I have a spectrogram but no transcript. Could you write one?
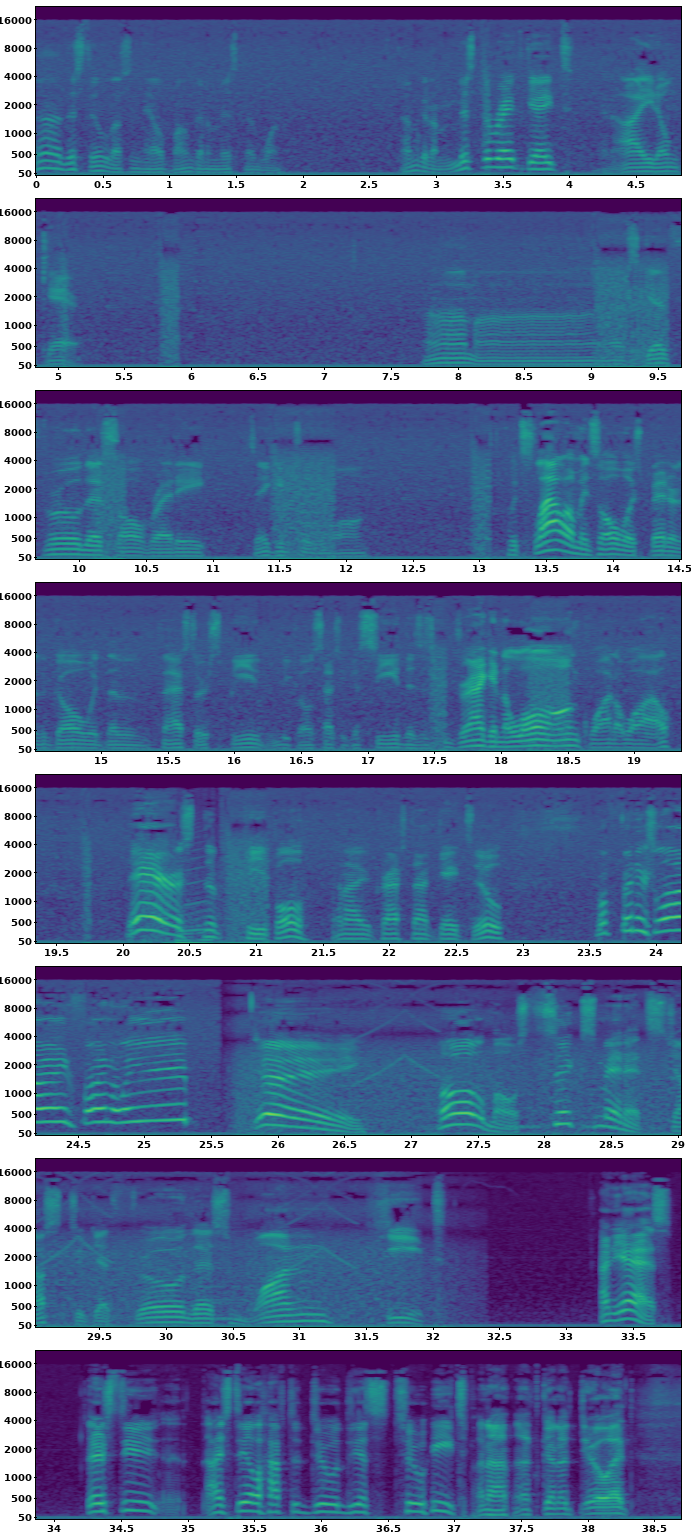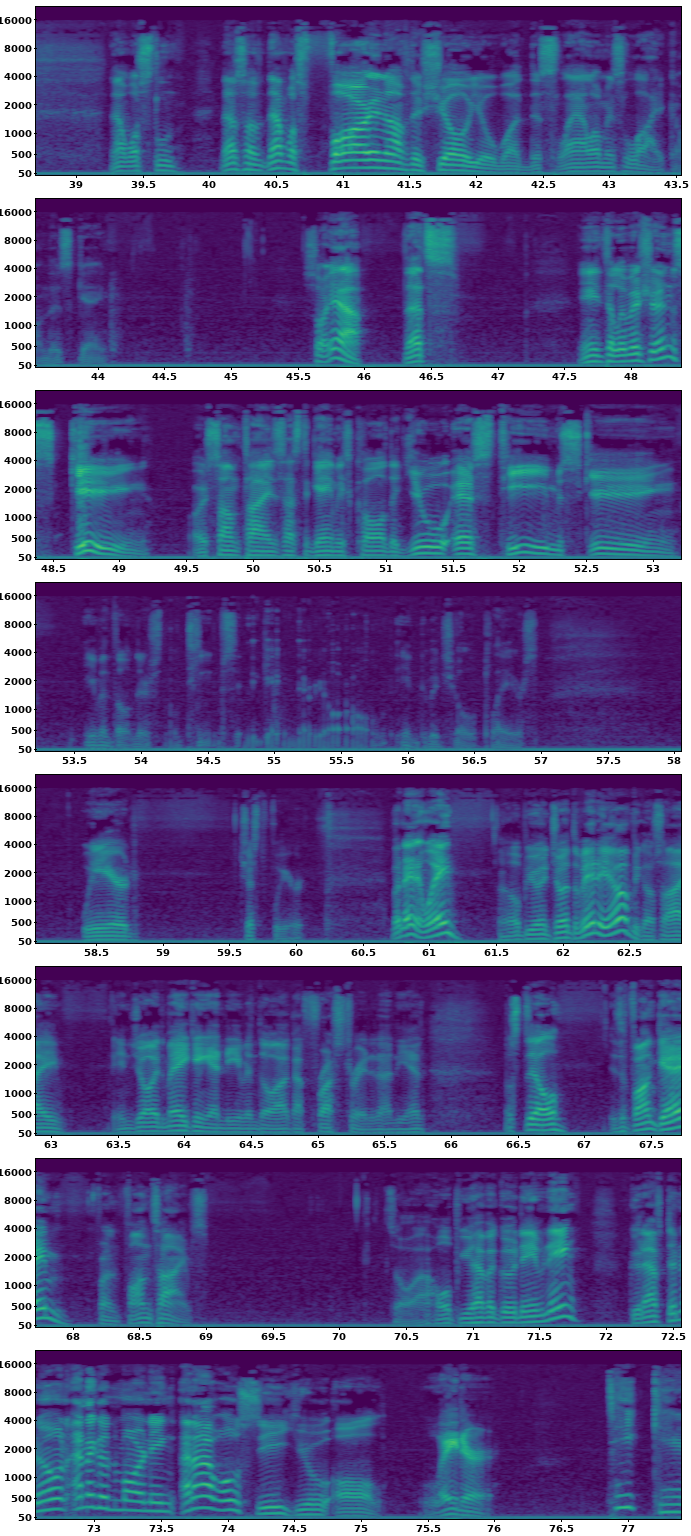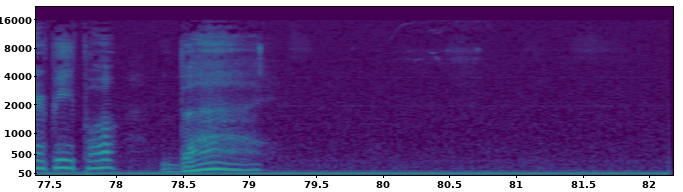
Oh, this still doesn't help. I'm gonna miss that one. I'm gonna miss the red gate, and I don't care. Come on, let's get through this already. taking too long. With slalom, it's always better to go with the faster speed because, as you can see, this is dragging along quite a while. There's the people, and I crashed that gate too. The finish line, finally! Yay! Almost six minutes just to get through this one heat. And yes, there's the I still have to do this two heats, but I'm not gonna do it. That was that's that was far enough to show you what the slalom is like on this game. So yeah, that's Intellivision skiing, or sometimes as the game is called, the U.S. Team Skiing. Even though there's no teams in the game, they are all individual players. Weird, just weird. But anyway, I hope you enjoyed the video because I enjoyed making it, even though I got frustrated at the end. But still, it's a fun game, fun fun times. So I hope you have a good evening, good afternoon, and a good morning, and I will see you all later. Take care, people. Bye.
